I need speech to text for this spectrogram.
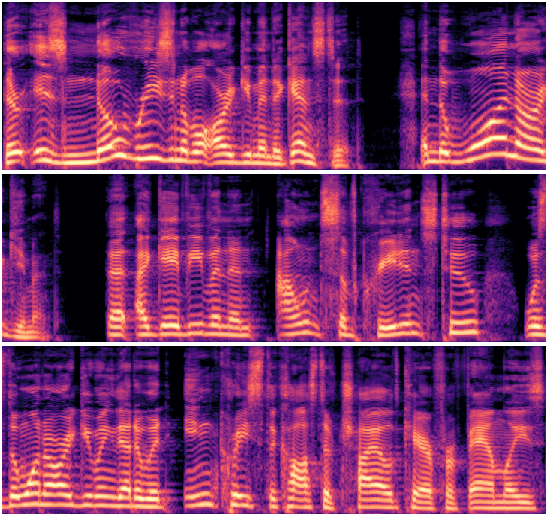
There is no reasonable argument against it. And the one argument that I gave even an ounce of credence to was the one arguing that it would increase the cost of childcare for families,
